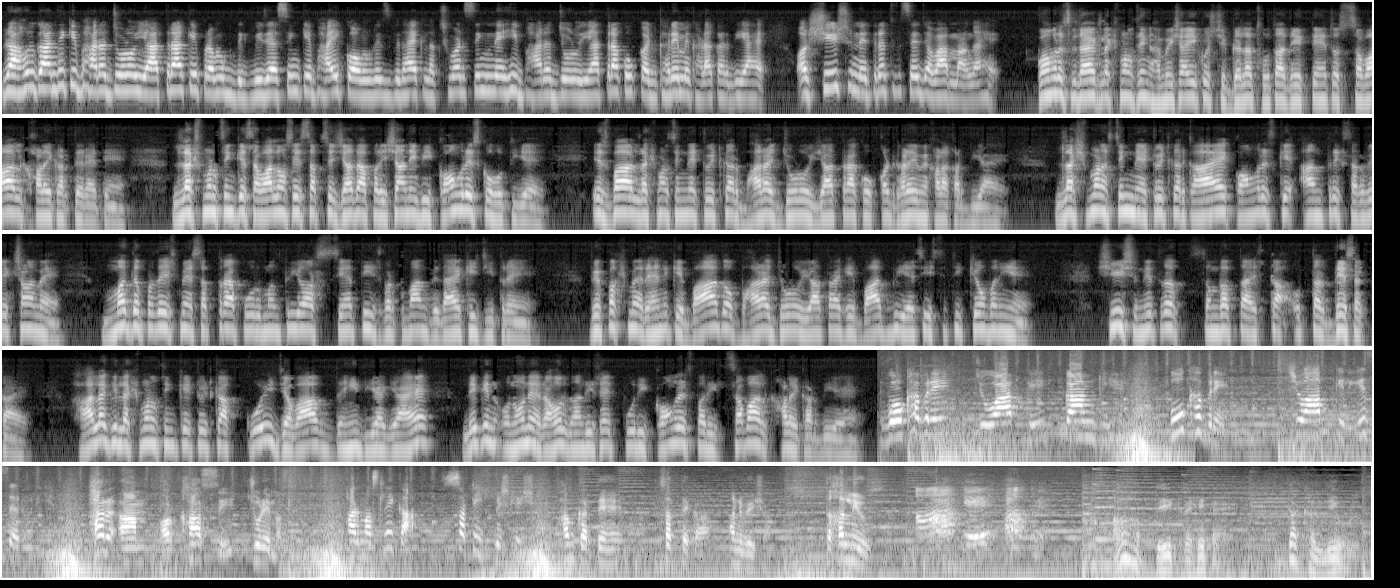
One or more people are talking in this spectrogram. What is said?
राहुल गांधी की भारत जोड़ो यात्रा के प्रमुख दिग्विजय सिंह के भाई कांग्रेस विधायक लक्ष्मण सिंह ने ही भारत जोड़ो यात्रा को कटघरे में खड़ा कर दिया है और शीर्ष नेतृत्व से जवाब मांगा है। कांग्रेस विधायक लक्ष्मण सिंह हमेशा ही कुछ गलत होता देखते हैं तो सवाल खड़े करते रहते हैं। लक्ष्मण सिंह के सवालों से सबसे ज़्यादा परेशानी भी कांग्रेस को होती है। इस बार लक्ष्मण सिंह ने ट्वीट कर भारत जोड़ो यात्रा को कटघरे में खड़ा कर दिया है। लक्ष्मण सिंह ने ट्वीट कर कहा है, कांग्रेस के आंतरिक सर्वेक्षण में मध्य प्रदेश में सत्रह पूर्व मंत्री और सैंतीस वर्तमान विधायक ही जीत रहे हैं। विपक्ष में रहने के बाद और भारत जोड़ो यात्रा के बाद भी ऐसी स्थिति क्यों बनी है? शीर्ष नेतृत्व संभवतः इसका उत्तर दे सकता है। हालाँकि लक्ष्मण सिंह के ट्वीट का कोई जवाब नहीं दिया गया है लेकिन उन्होंने राहुल गांधी सहित पूरी कांग्रेस पर ही सवाल खड़े कर दिए हैं। वो खबरें जो आपके काम की है। वो खबरें जो आपके लिए ज़रूरी है। हर आम और खास से जुड़े मसले। हर मसले का सटीक विश्लेषण। हम करते हैं सत्य का अन्वेषण। दखल न्यूज़। आपके हक में। आप देख रहे हैं दखल न्यूज़।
